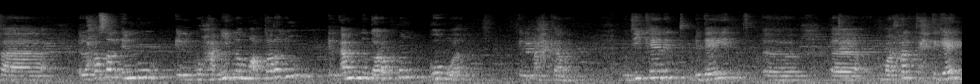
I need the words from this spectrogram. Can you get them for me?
فاللي حصل إنه المحامين لما اعترضوا الأمن ضربهم جوه المحكمة. ودي كانت بداية آه، آه، مرحلة احتجاج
